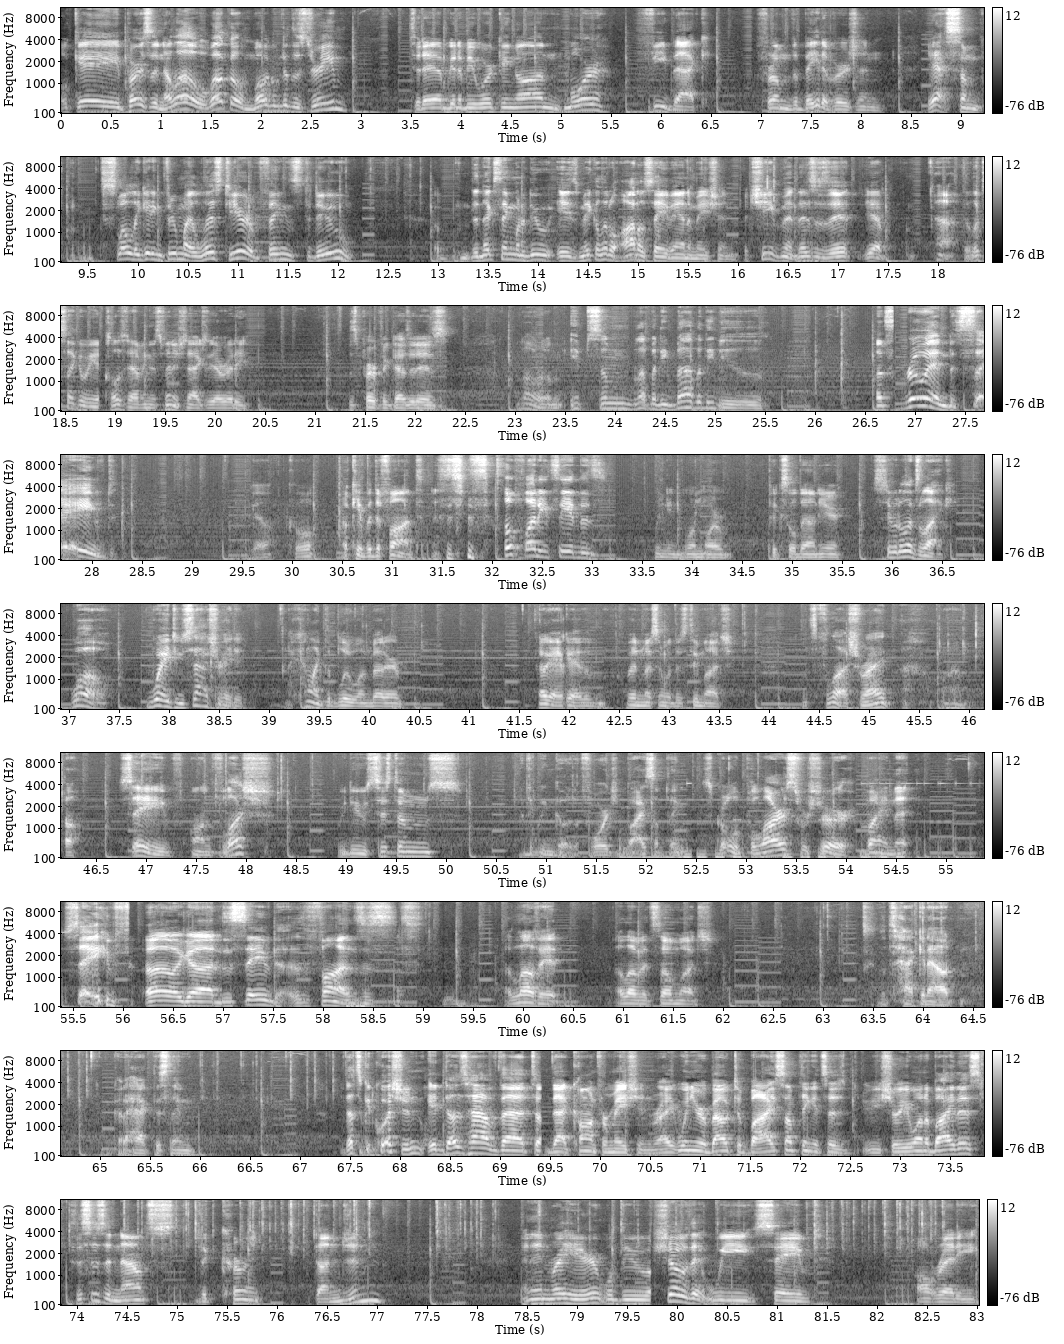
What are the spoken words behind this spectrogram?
Okay, person, hello, welcome, welcome to the stream. Today I'm gonna be working on more feedback from the beta version. Yes, I'm slowly getting through my list here of things to do. Uh, the next thing I'm gonna do is make a little autosave animation. Achievement, this is it, yep. Huh, it looks like we're close to having this finished actually already. It's perfect as it is. Lorem ipsum blubbity bubbity doo. That's ruined, saved go. Cool. Okay, but the font. It's just so funny seeing this. We need one more pixel down here. Let's see what it looks like. Whoa, way too saturated. I kind of like the blue one better. Okay, okay, I've been messing with this too much. Let's flush, right? Oh, save on flush. We do systems. I think we can go to the forge and buy something. Scroll of Polaris for sure. Buying that. Saved! Oh my god, the saved uh, font. This is, I love it. I love it so much. Let's hack it out. Gotta hack this thing. That's a good question. It does have that uh, that confirmation, right? When you're about to buy something, it says, "Are you sure you want to buy this?" This is announce the current dungeon, and then right here we'll do show that we saved already,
